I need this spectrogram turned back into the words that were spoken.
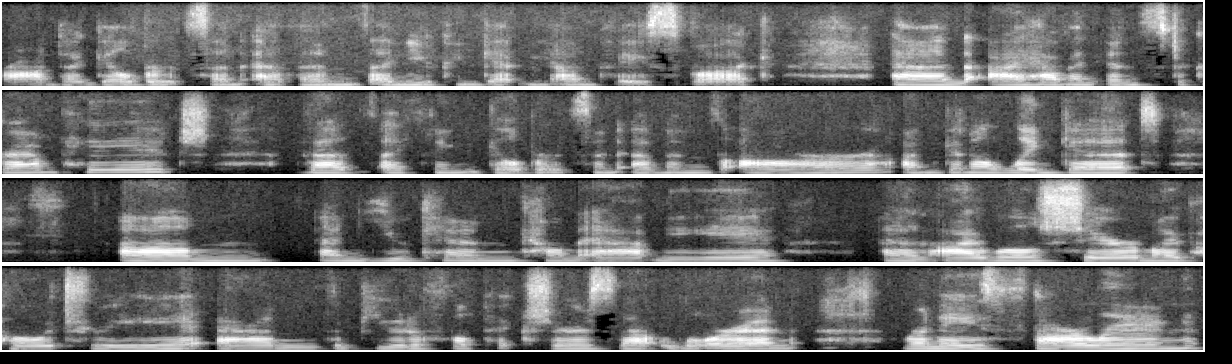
Rhonda Gilbertson Evans, and you can get me on Facebook. And I have an Instagram page that's I think Gilbertson Evans R. I'm gonna link it, um, and you can come at me and I will share my poetry and the beautiful pictures that Lauren Renee Starling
